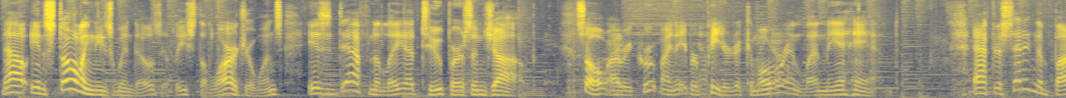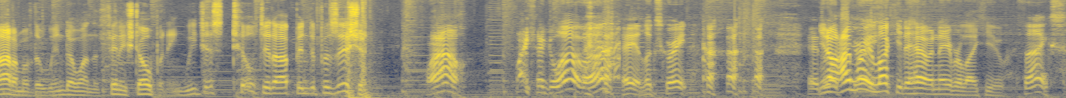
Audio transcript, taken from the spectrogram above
Now, installing these windows, at least the larger ones, is definitely a two-person job. So I recruit my neighbor Peter to come over and lend me a hand. After setting the bottom of the window on the finished opening, we just tilt it up into position. Wow, like a glove, huh? hey, it looks great. it you know, I'm great. really lucky to have a neighbor like you. Thanks.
